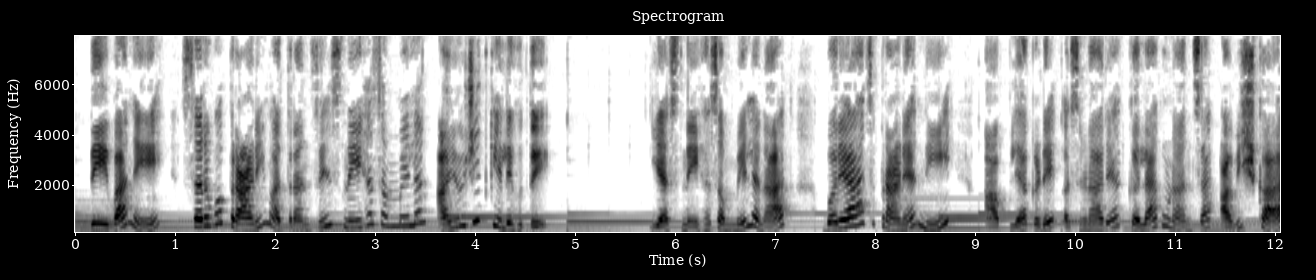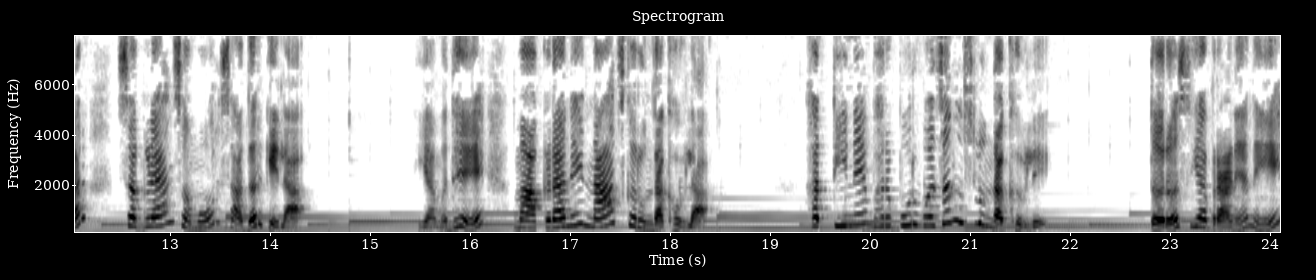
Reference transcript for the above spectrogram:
देवाने सर्व प्राणी मात्रांचे स्नेह संमेलन आयोजित केले होते. या स्नेह संमेलनात बऱ्याच प्राण्यांनी आपल्याकडे असणाऱ्या कलागुणांचा आविष्कार सगळ्यांसमोर सादर केला. यामध्ये माकडाने नाच करून दाखवला. हत्तीने भरपूर वजन उचलून दाखवले. तरच या प्राण्याने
